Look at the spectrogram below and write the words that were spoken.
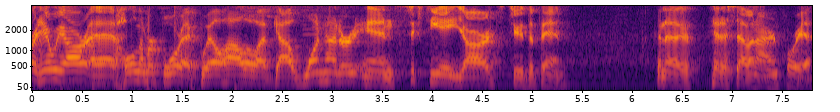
right, here we are at hole number four at Quail Hollow. I've got 168 yards to the pin. Gonna hit a seven iron for you.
